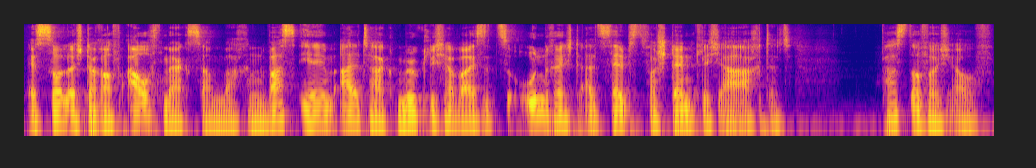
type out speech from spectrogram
Es soll euch darauf aufmerksam machen, was ihr im Alltag möglicherweise zu Unrecht als selbstverständlich erachtet. Passt auf euch auf.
